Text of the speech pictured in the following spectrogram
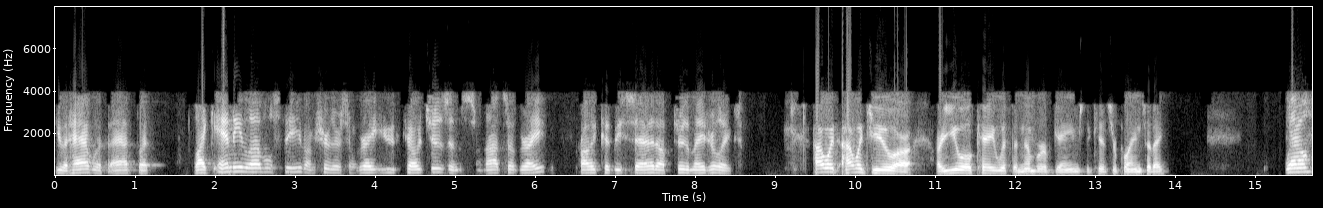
you would have with that, but like any level, Steve, I'm sure there's some great youth coaches and some not so great. Probably could be said up through the major leagues. How would how would you uh, are you okay with the number of games the kids are playing today? Well,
